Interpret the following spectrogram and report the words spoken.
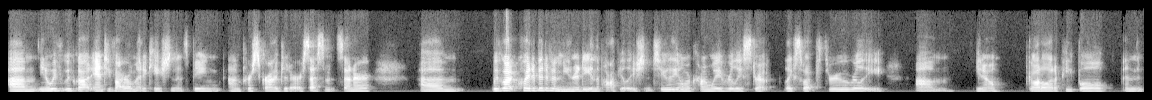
um, you know, we've, we've got antiviral medication that's being um, prescribed at our assessment center. Um, we've got quite a bit of immunity in the population too. The Omicron wave really struck, like swept through really um, you know, got a lot of people and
